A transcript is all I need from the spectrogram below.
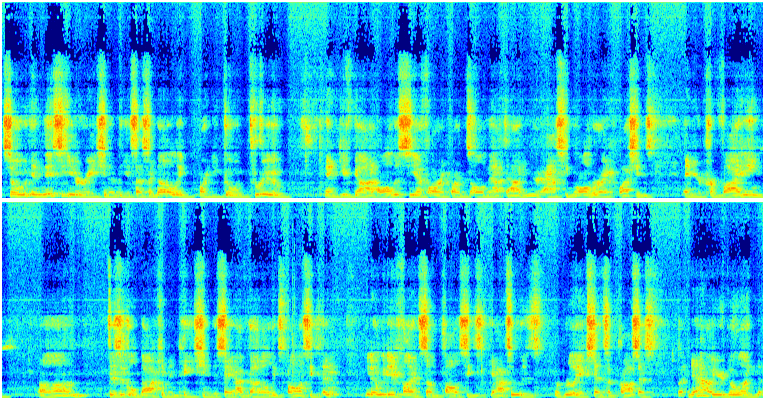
So, in this iteration of the assessment, not only are you going through and you've got all the CFR requirements all mapped out, and you're asking all the right questions, and you're providing um, physical documentation to say, I've got all these policies. And you know, we did find some policies gaps. It was a really extensive process. But now you're going,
